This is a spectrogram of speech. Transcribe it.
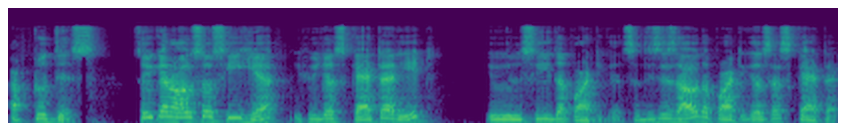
up to this. So you can also see here if you just scatter it you will see the particles. So this is how the particles are scattered.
